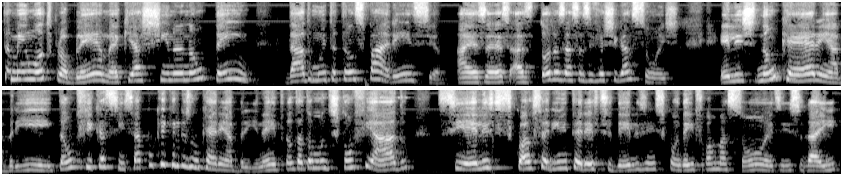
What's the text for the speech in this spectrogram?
Também um outro problema é que a China não tem dado muita transparência a, a, todas essas investigações. Eles não querem abrir, então fica assim, sabe por que, que eles não querem abrir? Né? Então está todo mundo desconfiado se eles, qual seria o interesse deles em esconder informações, e isso daí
